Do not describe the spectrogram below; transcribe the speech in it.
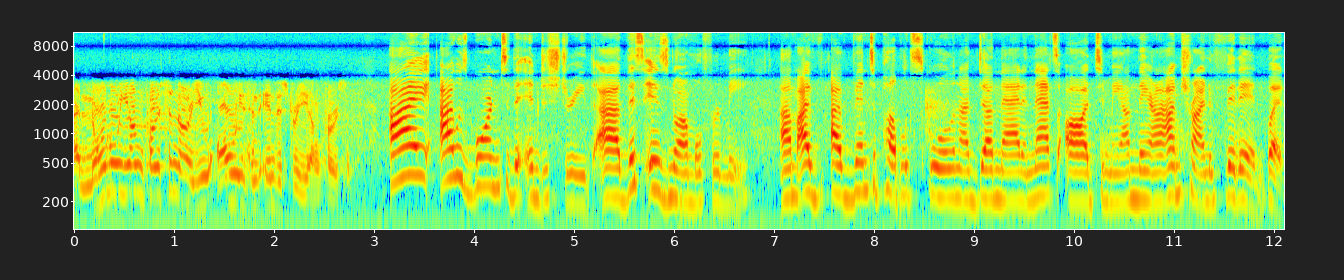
a normal young person, or are you always an industry young person? I, I was born into the industry. Uh, this is normal for me. Um, I've, I've been to public school and I've done that, and that's odd to me. I'm there and I'm trying to fit in. But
